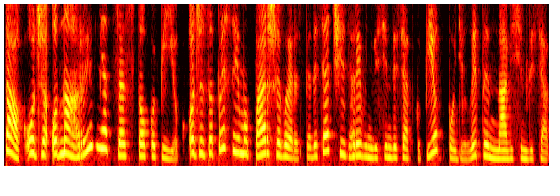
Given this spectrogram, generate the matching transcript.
Так, отже, 1 гривня це 100 копійок. Отже, записуємо перший вираз 56 гривень 80 копійок поділити на 80.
